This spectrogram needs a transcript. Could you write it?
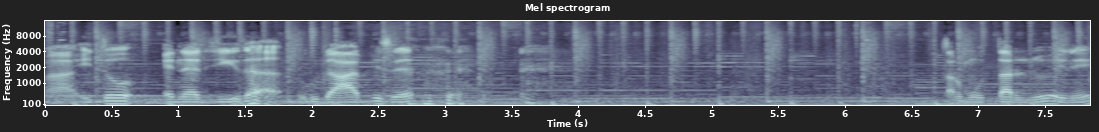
Nah itu energi kita udah habis ya. Mutar-mutar dulu ini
